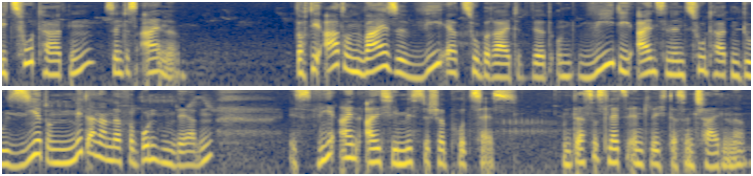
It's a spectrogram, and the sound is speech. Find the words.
Die Zutaten sind das eine. Doch die Art und Weise, wie er zubereitet wird und wie die einzelnen Zutaten dosiert und miteinander verbunden werden, ist wie ein alchemistischer Prozess. Und das ist letztendlich das Entscheidende.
